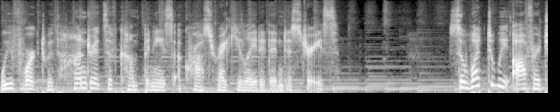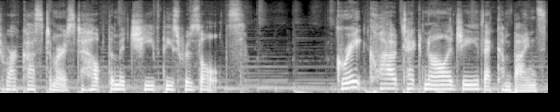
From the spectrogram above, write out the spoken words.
we've worked with hundreds of companies across regulated industries. So, what do we offer to our customers to help them achieve these results? Great cloud technology that combines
